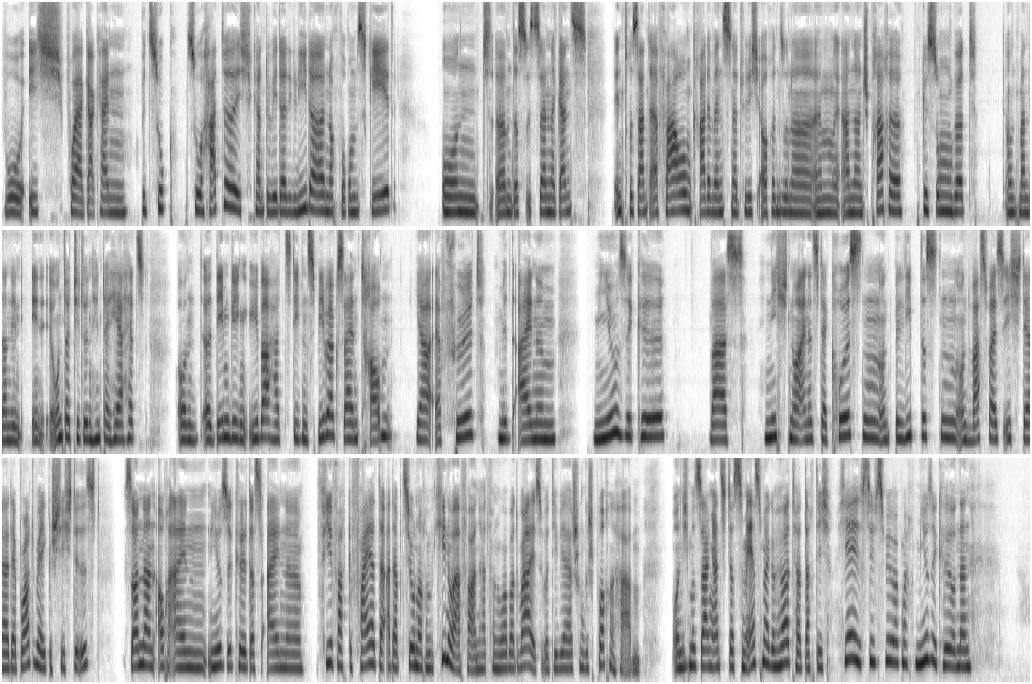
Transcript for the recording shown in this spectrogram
wo ich vorher gar keinen Bezug zu hatte. Ich kannte weder die Lieder noch worum es geht. Und ähm, das ist dann eine ganz interessante Erfahrung, gerade wenn es natürlich auch in so einer ähm, anderen Sprache gesungen wird und man dann den äh, Untertiteln hinterherhetzt. Und äh, dem gegenüber hat Steven Spielberg seinen Traum ja erfüllt mit einem Musical, was nicht nur eines der größten und beliebtesten und was weiß ich der, der Broadway-Geschichte ist, sondern auch ein Musical, das eine vielfach gefeierte Adaption auch im Kino erfahren hat von Robert Rice, über die wir ja schon gesprochen haben. Und ich muss sagen, als ich das zum ersten Mal gehört habe, dachte ich, yay, Steve Spielberg macht Musical und dann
